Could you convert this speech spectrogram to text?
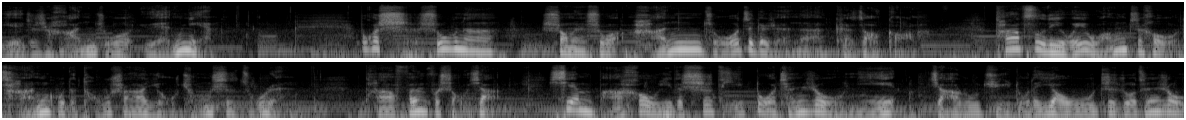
也就是韩卓元年。不过史书呢，上面说韩卓这个人呢，可糟糕了。他自立为王之后，残酷地屠杀有穷氏族人。他吩咐手下，先把后羿的尸体剁成肉泥，加入剧毒的药物，制作成肉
